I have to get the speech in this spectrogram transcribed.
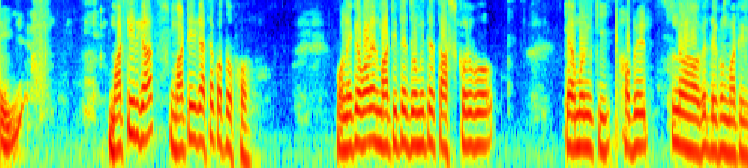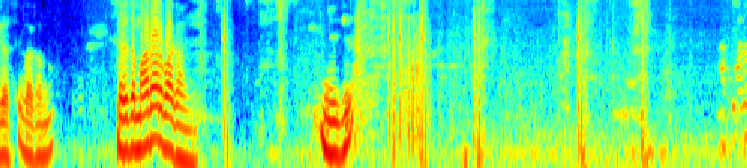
এই। মাটির গাছ, মাটির গাছে কত ফল? অনেকে বলেন মাটিতে জমিতে চাষ করব, কেমন কি হবে, না হবে, দেখুন মাটির গাছে বাগান। এটা হচ্ছে মাদার বাগান। এই যে। আরও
